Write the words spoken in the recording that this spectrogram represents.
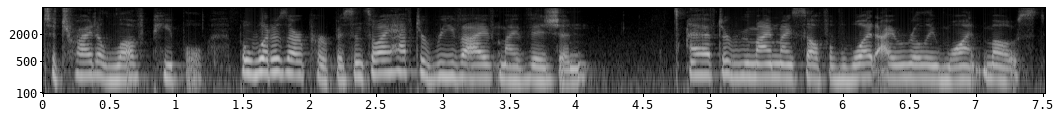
to try to love people. But what is our purpose? And so I have to revive my vision. I have to remind myself of what I really want most.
